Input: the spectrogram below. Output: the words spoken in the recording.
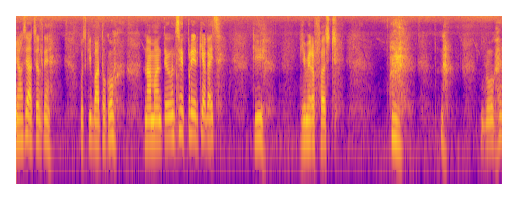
यहाँ से आज चलते हैं। उसकी बातों को ना मानते हुए उनसे एक प्रेयर किया गाइस कि ये मेरा फ़र्स्ट ब्लॉग है।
